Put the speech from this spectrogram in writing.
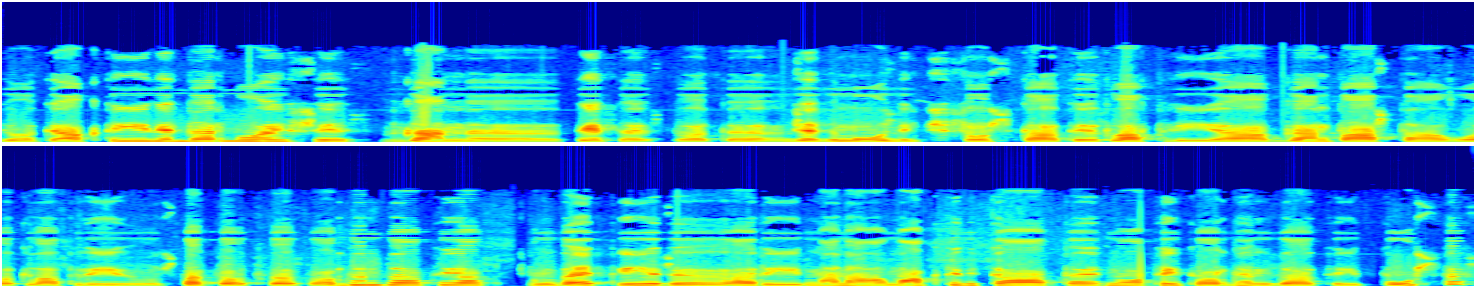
ļoti aktīvi ir darbojušies, gan uh, piesaistot uh, džēza mūziķus uzstāties Latvijā, gan pārstāvot Latviju starptautiskās organizācijās, bet ir uh, arī manām aktivitāte no citu organizāciju puses,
